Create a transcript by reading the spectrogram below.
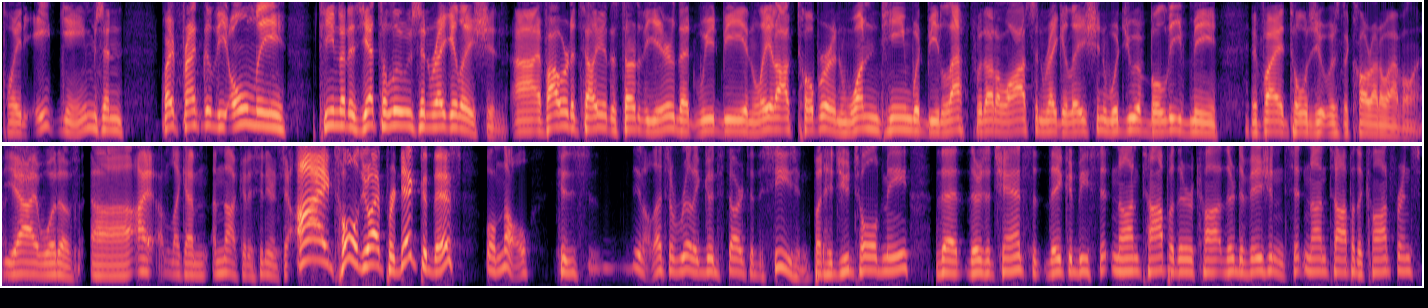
played eight games, and quite frankly, the only team that is yet to lose in regulation. Uh, if I were to tell you at the start of the year that we'd be in late October and one team would be left without a loss in regulation, would you have believed me if I had told you it was the Colorado Avalanche? Yeah, I would have. Uh, I like. I'm. I'm not going to sit here and say I told you. I predicted this. Well, no, because you know that's a really good start to the season. But had you told me that there's a chance that they could be sitting on top of their their division and sitting on top of the conference,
